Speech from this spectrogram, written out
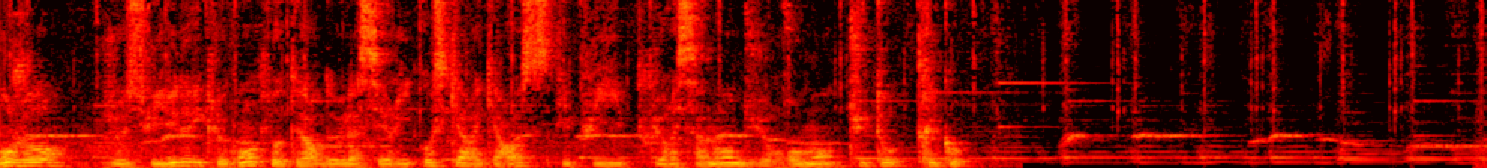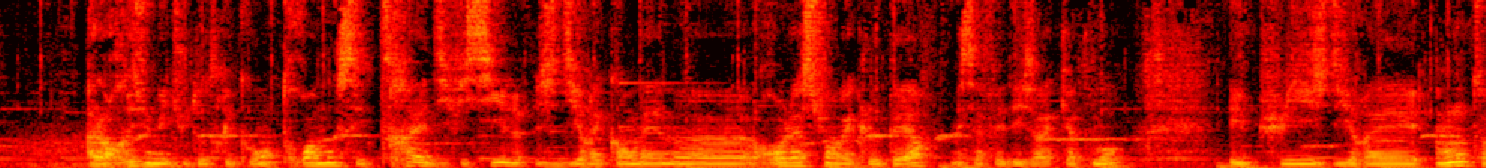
Bonjour, je suis Ludovic Lecomte, l'auteur de la série Oscar et Carrosse, et puis plus récemment du roman Tuto Tricot. Alors, résumer tuto tricot en trois mots, c'est très difficile. Je dirais quand même euh, relation avec le père, mais ça fait déjà quatre mots. Et puis, je dirais honte,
